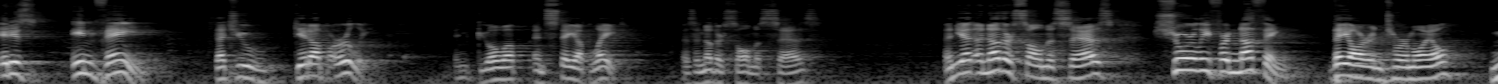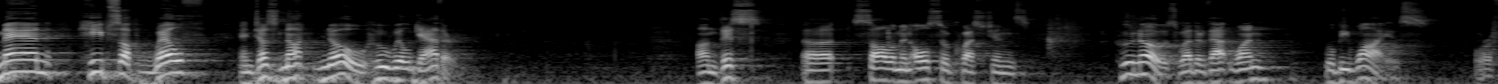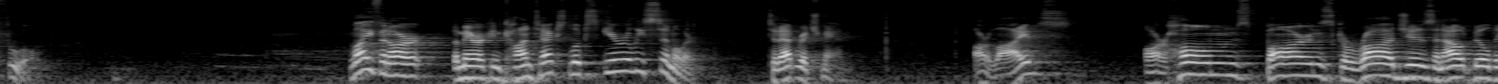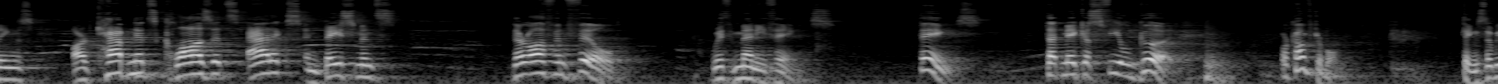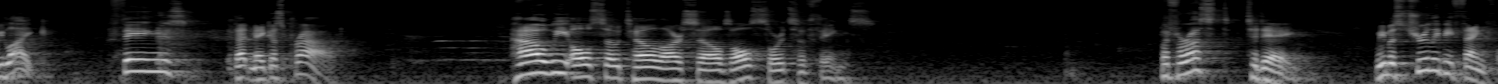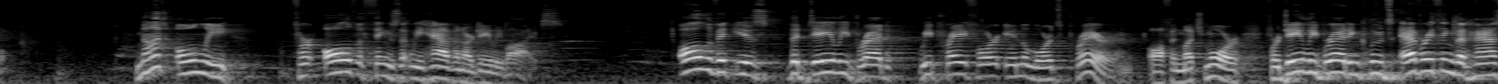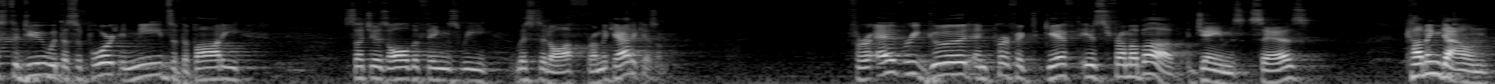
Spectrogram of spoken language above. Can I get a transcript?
It is in vain that you get up early and go up and stay up late, as another psalmist says. And yet another psalmist says, Surely for nothing they are in turmoil. Man heaps up wealth and does not know who will gather. On this, uh, Solomon also questions who knows whether that one will be wise or a fool. Life in our American context looks eerily similar to that rich man. Our lives, our homes, barns, garages, and outbuildings, our cabinets, closets, attics, and basements, they're often filled with many things. Things that make us feel good or comfortable things that we like, things that make us proud. How we also tell ourselves all sorts of things. But for us today, we must truly be thankful, not only for all the things that we have in our daily lives, All of it is the daily bread we pray for in the Lord's Prayer, and often much more. For daily bread includes everything that has to do with the support and needs of the body, such as all the things we listed off from the Catechism. For every good and perfect gift is from above, James says, coming down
